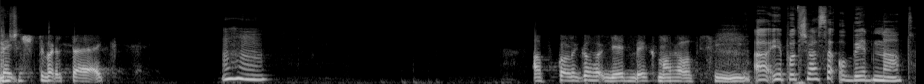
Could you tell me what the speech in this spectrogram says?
Ve čtvrtek? Mhm. A v kolik hodin bych mohl přijít? A je potřeba se objednat.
